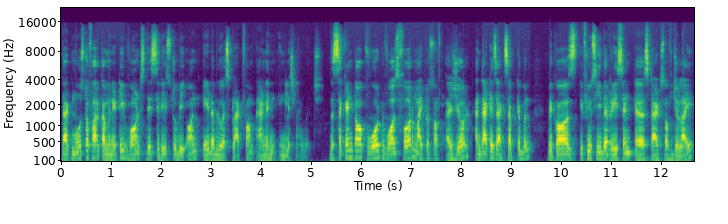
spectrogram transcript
that most of our community wants this series to be on AWS platform and in English language. The second top vote was for Microsoft Azure and that is acceptable because if you see the recent uh, stats of July,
